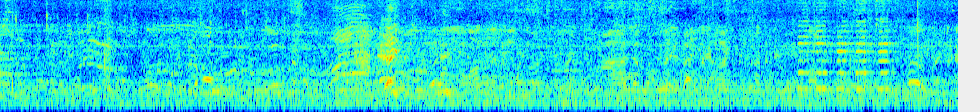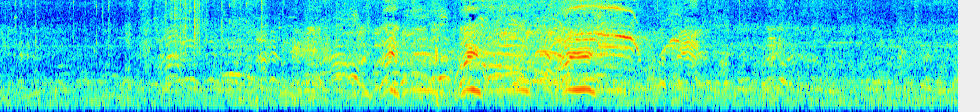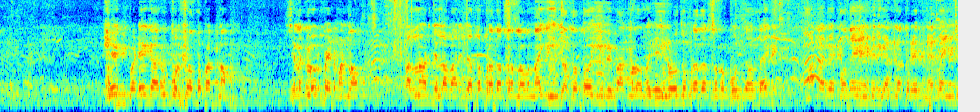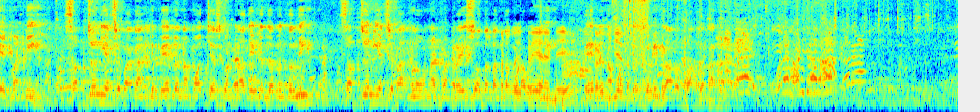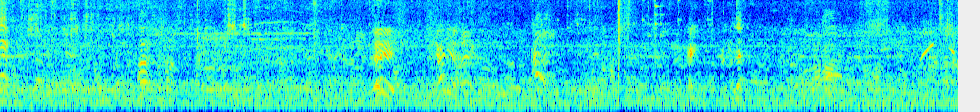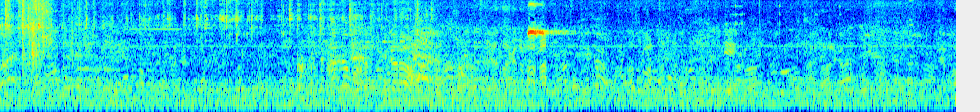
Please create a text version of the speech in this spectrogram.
షేక్ బడే గారు పురుషోత్తపట్నం చిలకలూరుపేట మండలం పల్నాడు జిల్లా వారి జత ప్రదర్శనలో ఉన్నాయి ఈ జతతో ఈ విభాగంలోనూ ఈ రోజు ప్రదర్శనలు పూర్తవుతాయి మళ్ళా రేపు ఉదయం ఎనిమిది గంటలకు రేపు నిర్వహించేటువంటి సబ్ జూనియర్స్ విభాగానికి పేర్లు నమోదు చేసుకొని రాదేయడం జరుగుతుంది సబ్ జూనియర్స్ విభాగంలో ఉన్నటువంటి రైతు సోదరులంతా కూడా ఇక్కడేనండి. పేర్లు నమోదు. చేసుకొని డ్రాలో పాల్గొన్నారు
